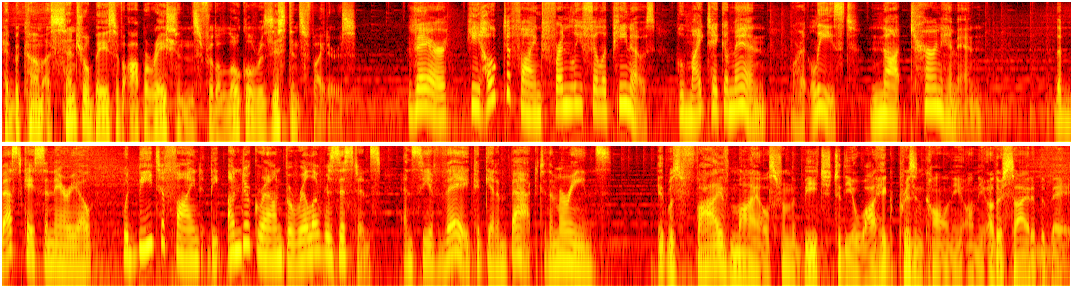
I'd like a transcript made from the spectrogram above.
had become a central base of operations for the local resistance fighters. There, he hoped to find friendly Filipinos who might take him in, or at least not turn him in. The best case scenario would be to find the underground guerrilla resistance and see if they could get him back to the Marines. It was five miles from the beach to the Iwahig prison colony on the other side of the bay.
